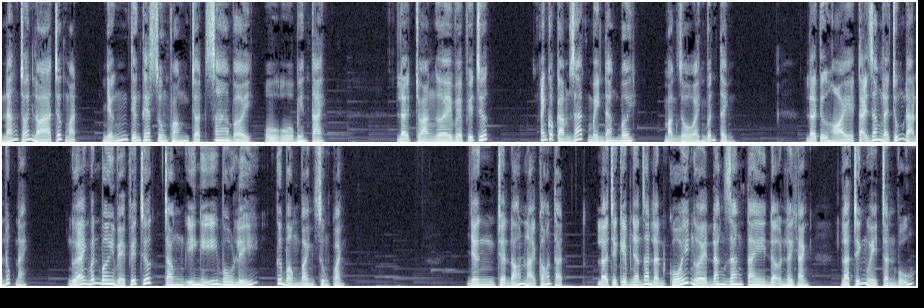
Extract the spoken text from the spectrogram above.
nắng chói lòa trước mặt, những tiếng thét xung phong chợt xa vời, ù ù bên tai. Lợi choàng người về phía trước, anh có cảm giác mình đang bơi, mặc dù anh vẫn tỉnh. Lợi tự hỏi tại răng lại trúng đạn lúc này. Người anh vẫn bơi về phía trước trong ý nghĩ vô lý, cứ bồng bềnh xung quanh. Nhưng chuyện đó lại có thật. Lợi chỉ kịp nhận ra lần cuối người đang giang tay đỡ lấy anh là chính ủy Trần Vũ.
